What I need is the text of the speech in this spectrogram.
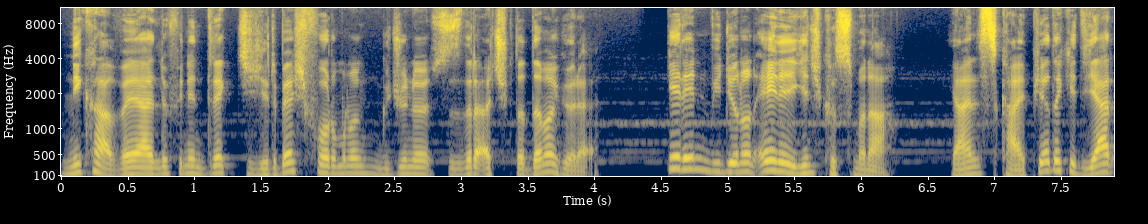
Nika veya Luffy'nin direkt 25 formunun gücünü sizlere açıkladığıma göre gelin videonun en ilginç kısmına yani Skypia'daki diğer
